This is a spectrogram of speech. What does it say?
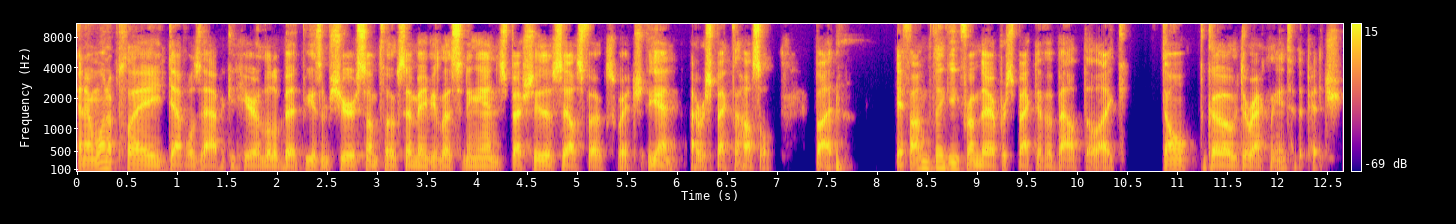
And I want to play devil's advocate here a little bit because I'm sure some folks that may be listening in, especially the sales folks, which again, I respect the hustle. But if I'm thinking from their perspective about the like, don't go directly into the pitch,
